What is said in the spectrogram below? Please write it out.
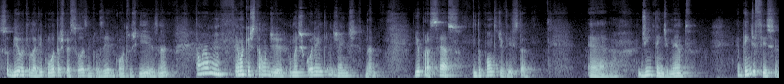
subiu aquilo ali com outras pessoas, inclusive, com outros guias, né? Então é, um, é uma questão de uma escolha inteligente. Né? E o processo, do ponto de vista é, de entendimento, é bem difícil.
